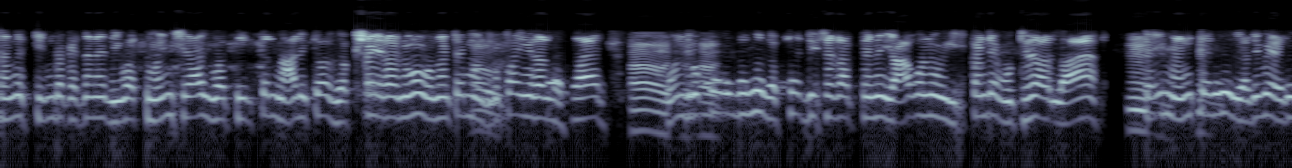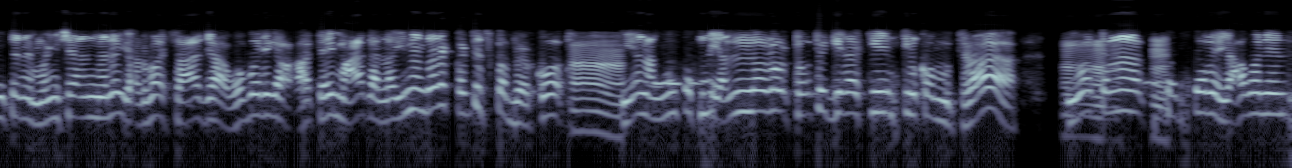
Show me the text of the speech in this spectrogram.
ಚೆನ್ನಾಗಿ ತಿನ್ಬೇಕಂತಾನೆ ಇವತ್ತು ಮನುಷ್ಯ ಇವತ್ತು ಇರ್ತಾನೆ ನಾಳಿಕ ಲಕ್ಷ ಇರೋನು ಒಂದೊಂದ್ ಟೈಮ್ ಒಂದ್ ರೂಪಾಯಿ ಇರಲ್ಲ ಸರ್. ಒಂದ್ ರೂಪಾಯಿ. ಲಕ್ಷ ಲಕ್ಷ ದಿವಸ ಯಾವನು ಇಟ್ಕೊಂಡೆ ಹುಟ್ಟಿರಲ್ಲ. ಟೈಮ್ ಎಂತಂದ್ರೆ ಎಡವೆ ಎಡಿತಾನೆ. ಮನುಷ್ಯ ಅಂದ್ಮೇಲೆ ಎಡವ ಸಹಜ. ಒಬ್ಬರಿಗೆ ಆ ಟೈಮ್ ಆಗಲ್ಲ. ಇನ್ನೊಂದರೆ ಕಟ್ಟಿಸ್ಕೋಬೇಕು. ಏನ್ ಅನ್ನೋ ಎಲ್ಲರೂ ಟೋಪಿ ಗಿರಾಕಿ ಅಂತ ತಿಳ್ಕೊಂಬಿಟ್ರ? ಇವತ್ತೆಲ್ಲ. ಕಟ್ತಾರೆ ಯಾವನೇನು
